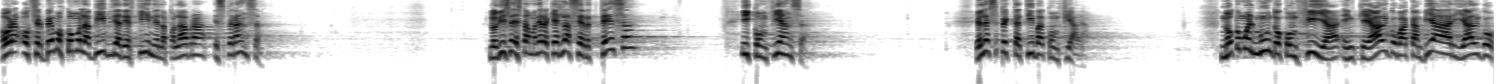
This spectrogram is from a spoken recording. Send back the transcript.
Ahora observemos cómo la Biblia define la palabra esperanza. Lo dice de esta manera, que es la certeza y confianza. Es la expectativa confiada. No como el mundo confía en que algo va a cambiar y algo,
